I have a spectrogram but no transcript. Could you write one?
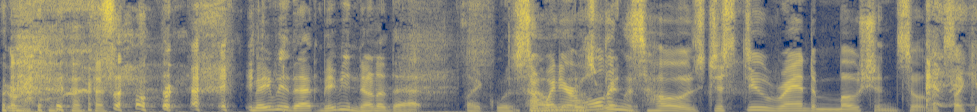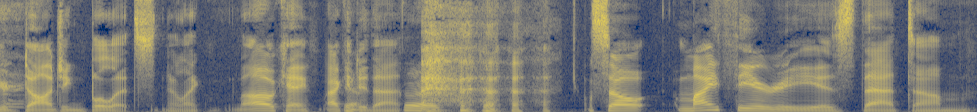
so maybe that maybe none of that like was So when you're holding written. this hose, just do random motions so it looks like you're dodging bullets. And they're like, oh, okay, I can do that. Right. So my theory is that um,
